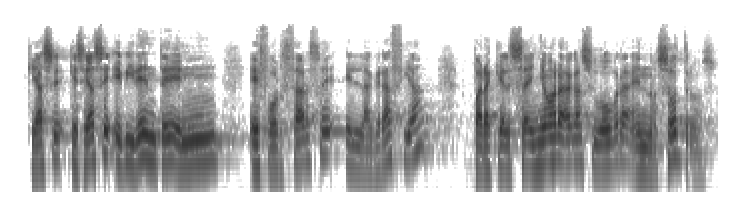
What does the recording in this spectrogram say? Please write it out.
que, hace, que se hace evidente en un esforzarse en la gracia para que el Señor haga su obra en nosotros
